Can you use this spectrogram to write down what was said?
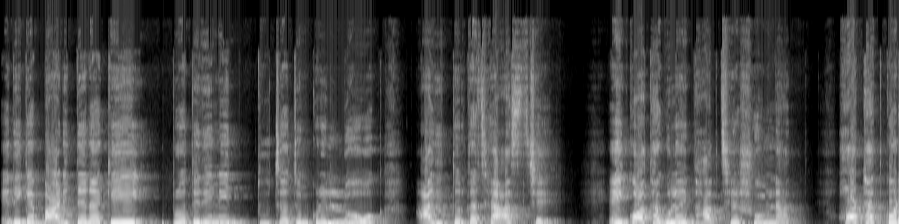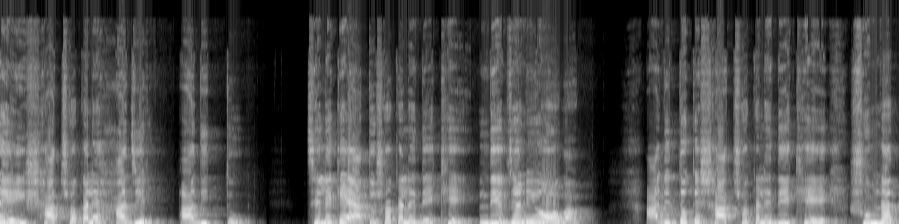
এদিকে বাড়িতে নাকি প্রতিদিনই দু চারজন করে লোক আদিত্যর কাছে আসছে। এই কথাগুলোই ভাবছে সোমনাথ। হঠাৎ করেই সাত সকালে হাজির আদিত্য। ছেলেকে এত সকালে দেখে দেবযানীও অবাক। আদিত্যকে সাত সকালে দেখে সোমনাথ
